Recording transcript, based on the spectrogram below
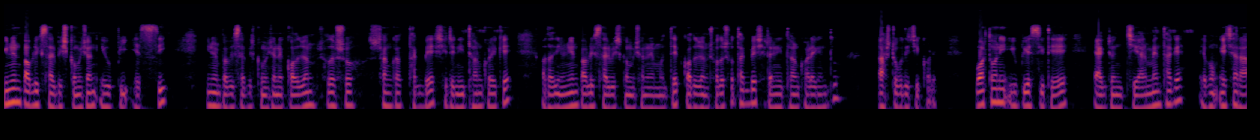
Union public service commission UPSC union public service কমিশনের কতজন সদস্য সংখ্যা থাকবে সেটি নির্ধারণ করে কে? অর্থাৎ ইউনিয়ন পাবলিক সার্ভিস কমিশনের মধ্যে কতজন সদস্য থাকবে সেটা নির্ধারণ করে কিন্তু রাষ্ট্রপতি ঠিক করে। বর্তমানে ইউপিএসসিতে একজন চেয়ারম্যান থাকে এবং এছাড়া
